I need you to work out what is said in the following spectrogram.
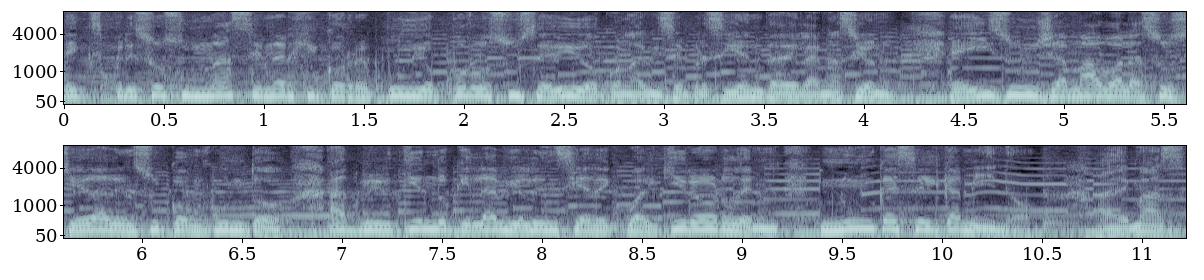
expresó su más enérgico repudio por lo sucedido con la vicepresidenta de la Nación e hizo un llamado a la sociedad en su conjunto, advirtiendo que la violencia de cualquier orden nunca es el camino. Además,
